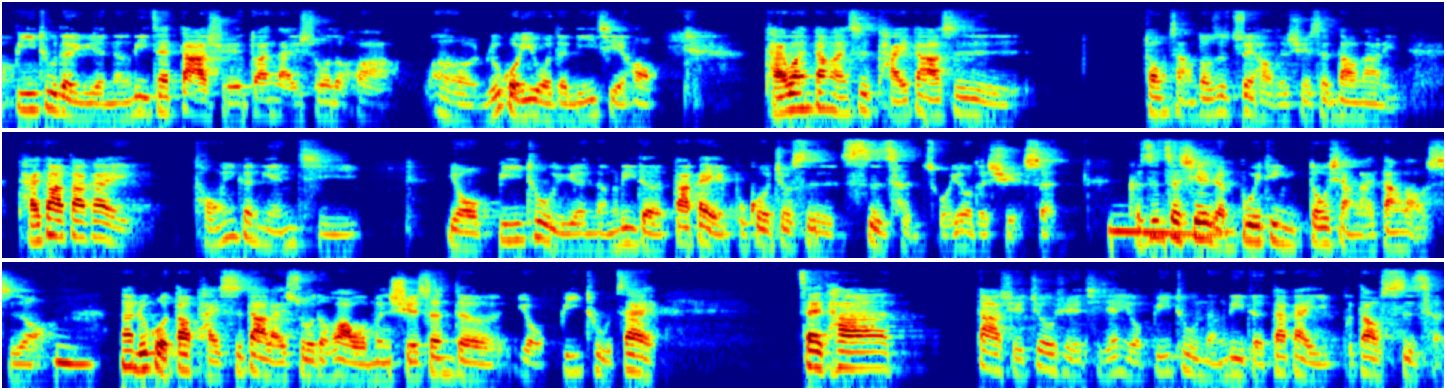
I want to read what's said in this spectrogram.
哈，B two 的语言能力在大学端来说的话，呃，如果以我的理解哈，台湾当然是台大是通常都是最好的学生到那里。台大大概同一个年级有 B two 语言能力的，大概也不过就是四成左右的学生。可是这些人不一定都想来当老师哦。嗯。那如果到台师大来说的话，我们学生的有 B two 在，在他。大学就学期间有 B two 能力的大概也不到四成，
